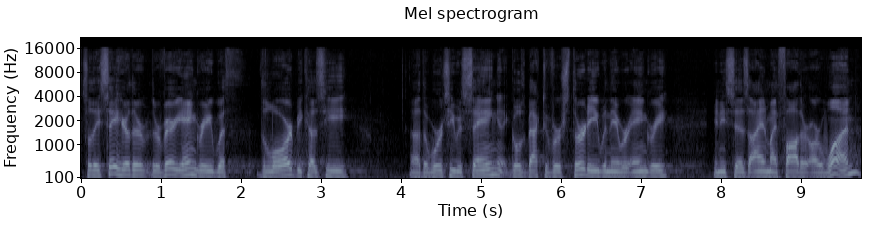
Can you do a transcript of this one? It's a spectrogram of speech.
So they say here they're, they're very angry with the Lord because he, uh, the words he was saying, and it goes back to verse 30 when they were angry, and he says, I and my Father are one.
